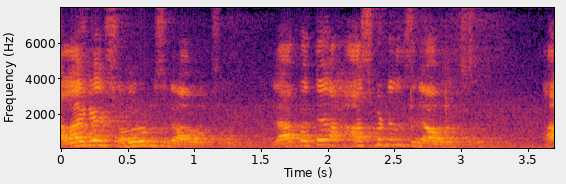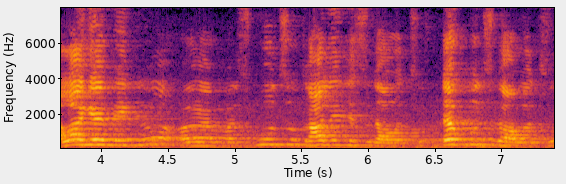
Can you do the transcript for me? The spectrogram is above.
అలాగే షోరూమ్స్ కావచ్చు లేకపోతే హాస్పిటల్స్ కావచ్చు అలాగే మీకు స్కూల్స్ కాలేజెస్ కావచ్చు టెంపుల్స్ కావచ్చు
